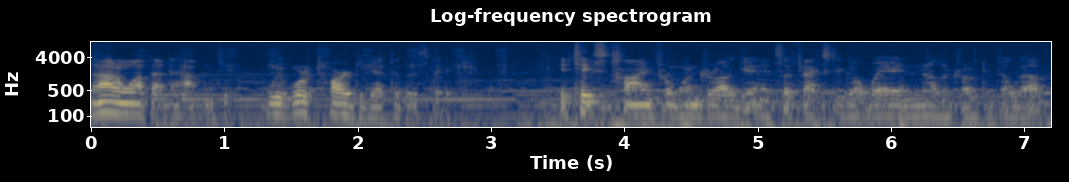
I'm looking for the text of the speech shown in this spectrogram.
And I don't want that to happen to you. We've worked hard to get to this stage. It takes time for one drug and its effects to go away and another drug to build up.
